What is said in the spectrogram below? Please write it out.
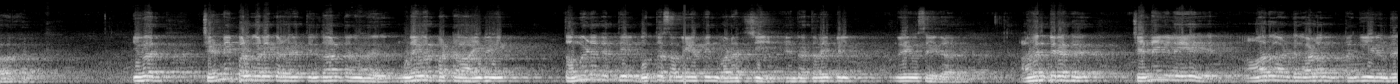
அவர்கள். இவர் சென்னை பல்கலைக்கழகத்தில் தான் தனது முனைவர் பட்ட ஆய்வை தமிழகத்தில் புத்த சமயத்தின் வளர்ச்சி என்ற தலைப்பில் நிறைவு செய்தார். அதன் பிறகு சென்னையிலேயே ஆறு ஆண்டு காலம் தங்கியிருந்து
